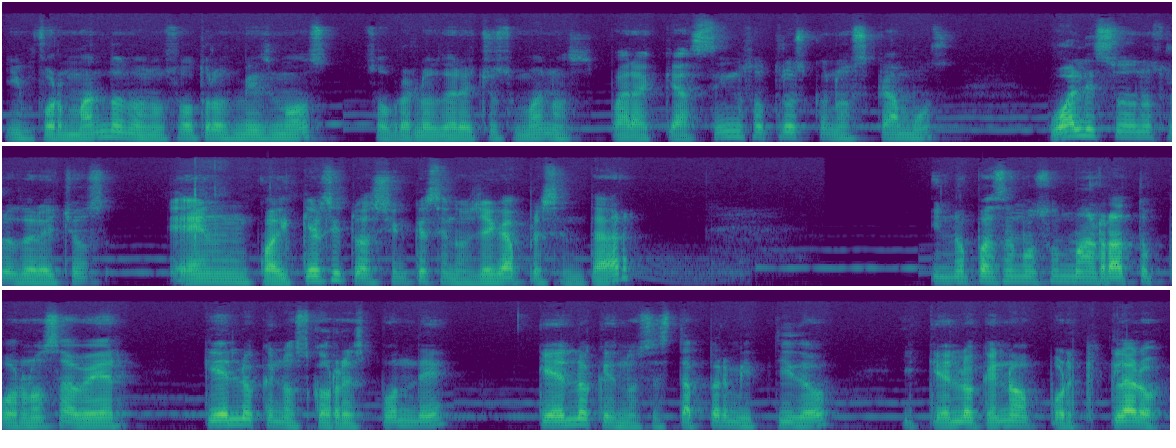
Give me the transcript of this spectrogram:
informándonos nosotros mismos sobre los derechos humanos, para que así nosotros conozcamos cuáles son nuestros derechos en cualquier situación que se nos llegue a presentar y no pasemos un mal rato por no saber qué es lo que nos corresponde, qué es lo que nos está permitido y qué es lo que no, porque claro,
